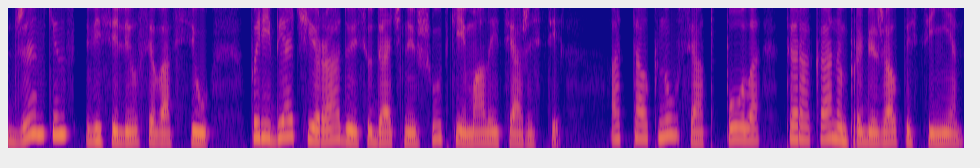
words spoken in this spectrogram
Дженкинс веселился вовсю, поребячьи радуясь удачной шутке и малой тяжести. Оттолкнулся от пола, тараканом пробежал по стене.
